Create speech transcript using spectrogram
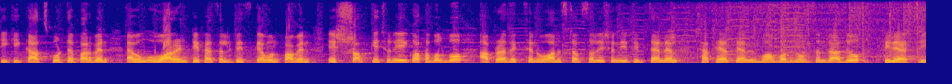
কি কি কাজ করতে পারবেন এবং ওয়ারেন্টি ফ্যাসিলিটিস কেমন পাবেন এই সব কিছু নিয়েই কথা বলব। আপনারা দেখছেন one stop solution YouTube channel সাথে আছে আমি মোহাম্মদ মোহসেন রাজু। ফিরে আসছি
